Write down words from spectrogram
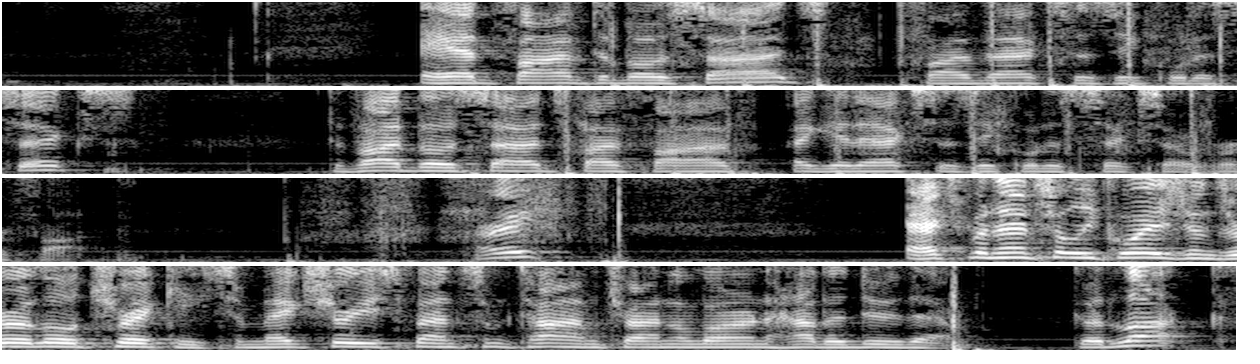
Add 5 to both sides. 5x is equal to 6. Divide both sides by 5. I get x is equal to 6 over 5. All right? Exponential equations are a little tricky, so make sure you spend some time trying to learn how to do them. Good luck.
